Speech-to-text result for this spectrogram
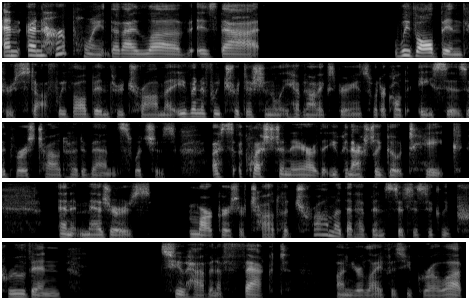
And and her point that I love is that we've all been through stuff. We've all been through trauma, even if we traditionally have not experienced what are called ACEs, adverse childhood events, which is a questionnaire that you can actually go take and it measures markers of childhood trauma that have been statistically proven to have an effect on your life as you grow up.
